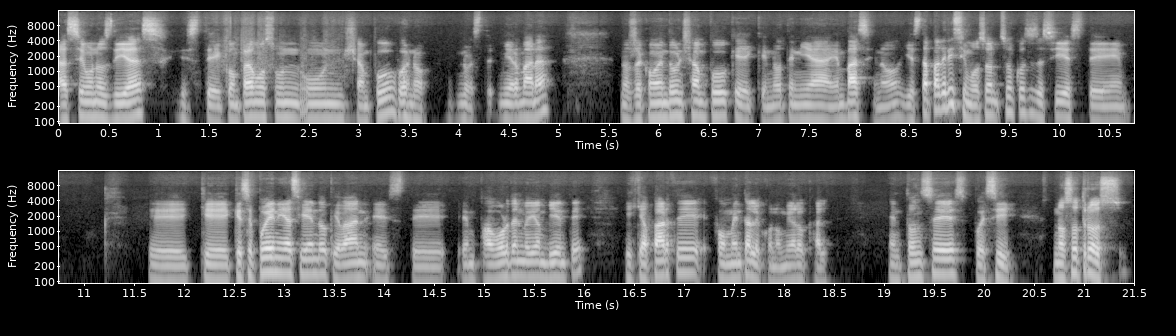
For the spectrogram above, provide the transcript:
hace unos días este, compramos un, un shampoo, bueno, mi hermana nos recomendó un shampoo que, que, no tenía envase, ¿no? Y está padrísimo, son, son cosas así, este, eh, que, que, se pueden ir haciendo, que van este, en favor del medio ambiente y que aparte fomenta la economía local. Entonces, pues sí, nosotros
